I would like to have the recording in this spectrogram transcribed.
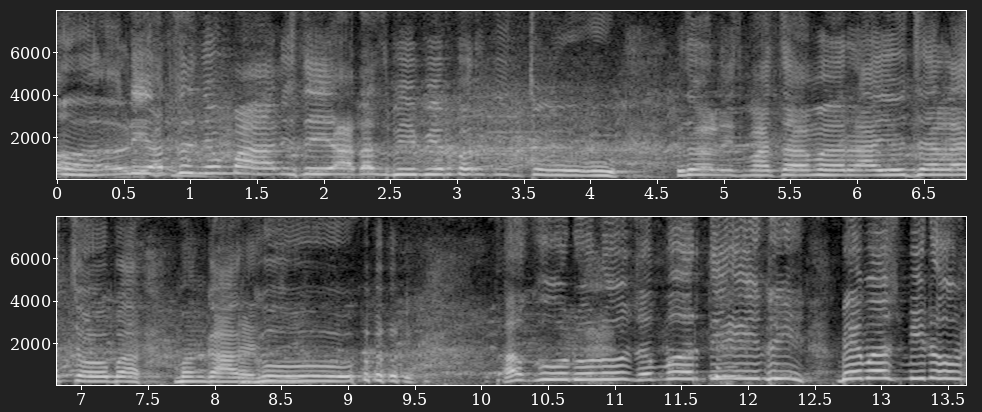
Oh, lihat senyum manis di atas bibir berkicu. Tulis mata merayu jelas coba mengganggu. Aku dulu seperti ini, bebas minum.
